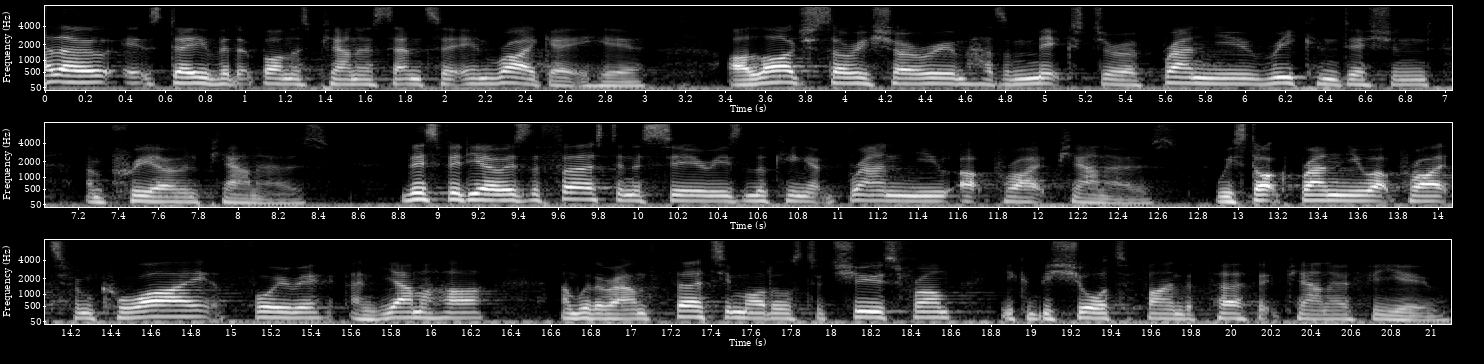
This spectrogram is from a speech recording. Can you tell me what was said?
Hello, it's David at Bonner's Piano Centre in Reigate here. Our large Surrey showroom has a mixture of brand new, reconditioned and pre-owned pianos. This video is the first in a series looking at brand new upright pianos. We stock brand new uprights from Kawai, Feurich and Yamaha and with around 30 models to choose from, you can be sure to find the perfect piano for you.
